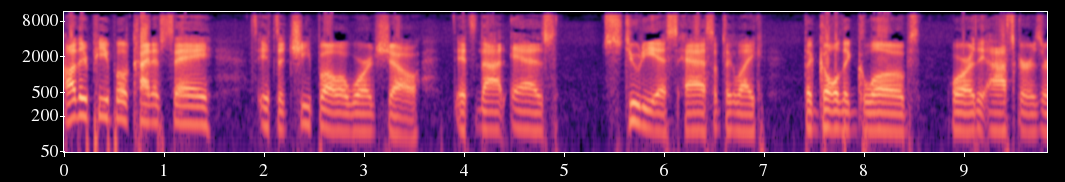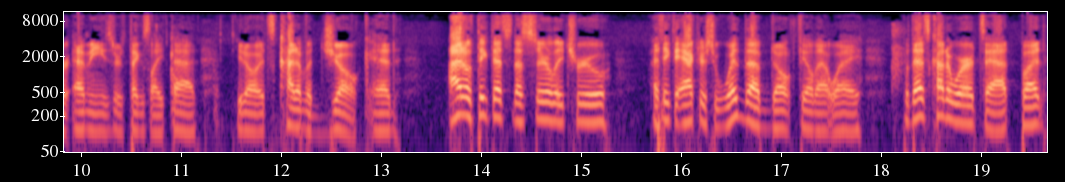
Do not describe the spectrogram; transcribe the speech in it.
other people kind of say it's a cheapo award show. It's not as studious as something like the Golden Globes or the Oscars or Emmys or things like that. You know, it's kind of a joke. And I don't think that's necessarily true. I think the actors who win them don't feel that way. But that's kind of where it's at. But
